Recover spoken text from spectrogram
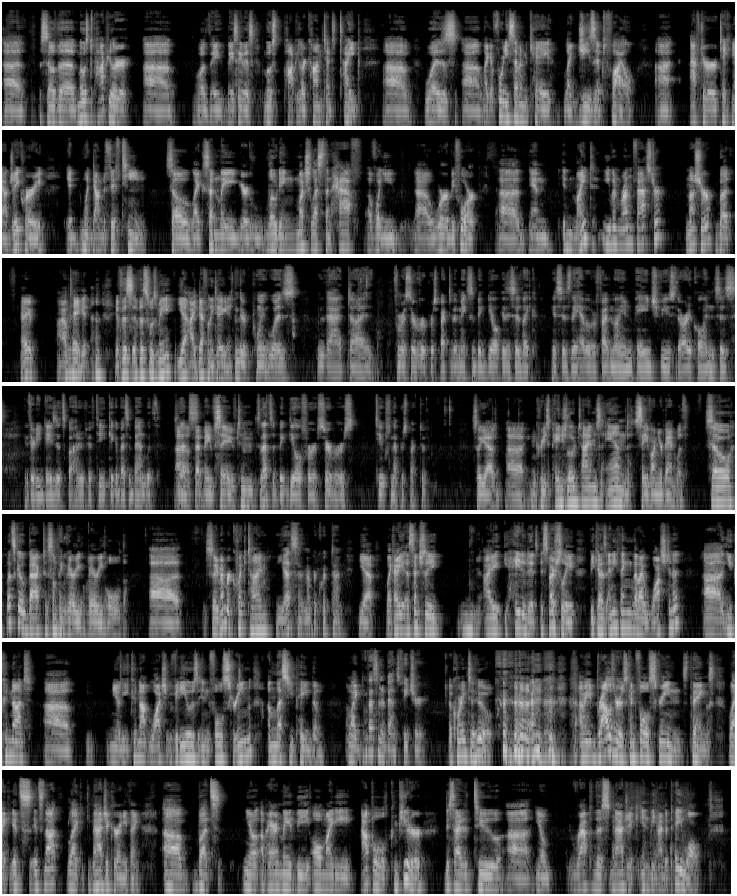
Uh, so the most popular, uh, well, they they say this most popular content type uh, was like a 47k like gzipped file. After taking out jQuery, it went down to 15. So like suddenly you're loading much less than half of what you were before, uh, and it might even run faster. I'm not sure, but hey, I'll take it. if this if this was me, yeah, I definitely take it. And their point was that uh, from a server perspective, it makes a big deal because he said like it says they have over five million page views to their article, and it says in 30 days it's about 150 gigabytes of bandwidth. So Uh, that they've saved. Mhm. so that's a big deal for servers too, from that perspective. So yeah, uh, increase page load times and save on your bandwidth. So let's go back to something very very old. Uh, so remember QuickTime? Yes, I remember QuickTime. Yeah, like I essentially I hated it, especially because anything that I watched in it, uh, you could not, uh, you know, you could not watch videos in full screen unless you paid them. I'm like, Well, that's an advanced feature. According to who? I mean, browsers can full screen things. Like it's it's not like magic or anything. Uh, but you know, apparently the almighty Apple computer decided to uh, you know wrap this magic in behind a paywall.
